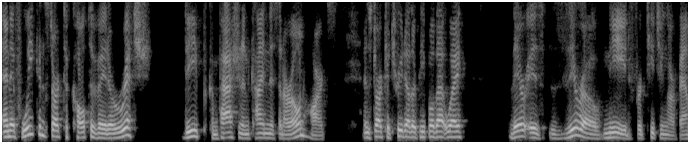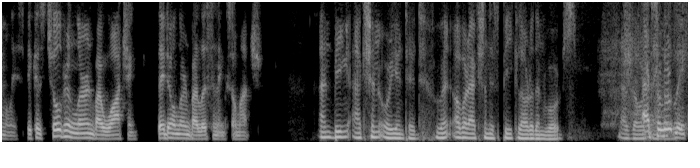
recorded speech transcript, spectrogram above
and if we can start to cultivate a rich, deep compassion and kindness in our own hearts and start to treat other people that way, there is zero need for teaching our families because children learn by watching, they don't learn by listening so much. And being action oriented when our is speak louder than words. Absolutely.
